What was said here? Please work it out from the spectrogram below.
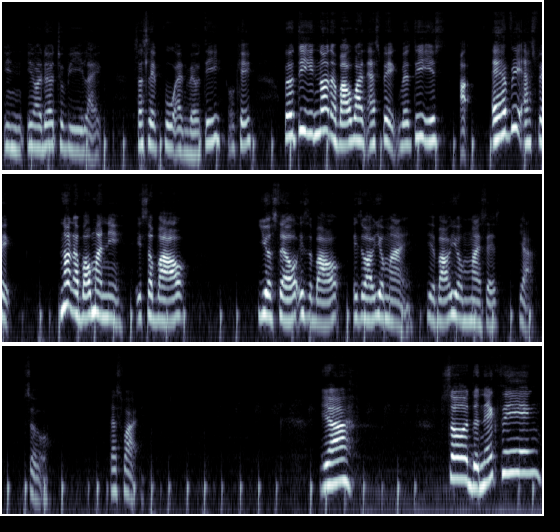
in in order to be like successful and wealthy okay? Wealthy is not about one aspect. Wealthy is uh, every aspect not about money. It's about yourself it's about it's about your mind it's about your mindset. Yeah so that's why. Yeah so the next thing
